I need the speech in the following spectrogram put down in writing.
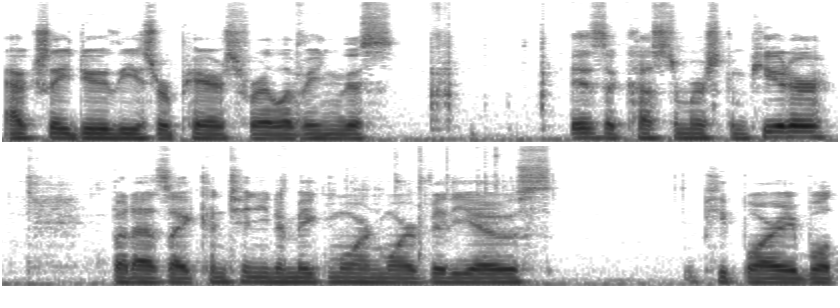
actually do these repairs for a living. This is a customer's computer, but as I continue to make more and more videos, people are able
